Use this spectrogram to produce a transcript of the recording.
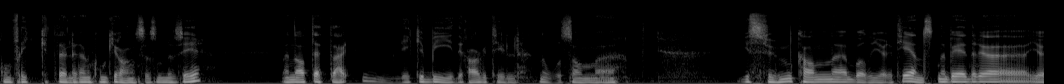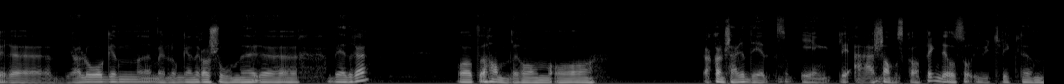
konflikt eller en konkurranse, som du sier. Men at dette er ulike bidrag til noe som uh, i sum kan både gjøre tjenestene bedre, gjøre dialogen mellom generasjoner bedre. Og at det handler om å ja, Kanskje er det det som egentlig er samskaping? Det å utvikle en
